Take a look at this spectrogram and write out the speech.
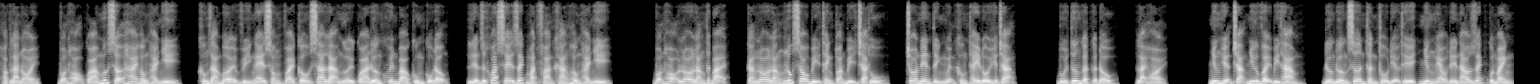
Hoặc là nói, bọn họ quá mức sợ hãi Hồng hài Nhi, không dám bởi vì nghe xong vài câu xa lạ người qua đường khuyên bảo cùng cổ động, liền dứt khoát sẽ rách mặt phản kháng Hồng hài Nhi. Bọn họ lo lắng thất bại, càng lo lắng lúc sau bị thanh toán bị trả thù, cho nên tình nguyện không thay đổi hiện trạng. Bùi tương gật gật đầu, lại hỏi. Nhưng hiện trạng như vậy bi thảm, đường đường sơn thần thổ địa thế nhưng nghèo đến áo rách quần manh,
